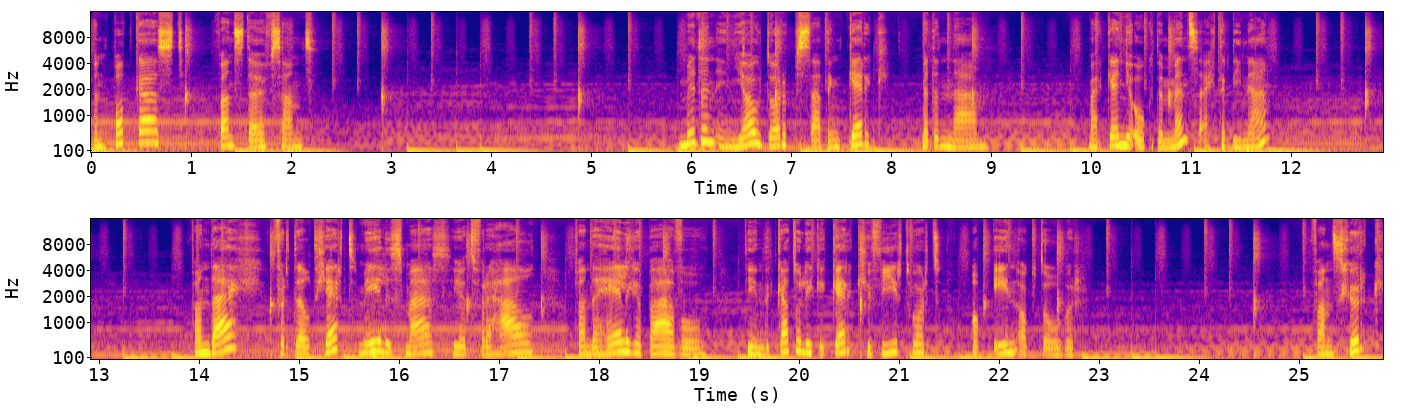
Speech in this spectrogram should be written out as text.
een podcast van Stuifzand. Midden in jouw dorp staat een kerk met een naam. Maar ken je ook de mens achter die naam? Vandaag vertelt Gert Melis-Maas je het verhaal van de heilige Bavo, die in de katholieke kerk gevierd wordt op 1 oktober. Van schurk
